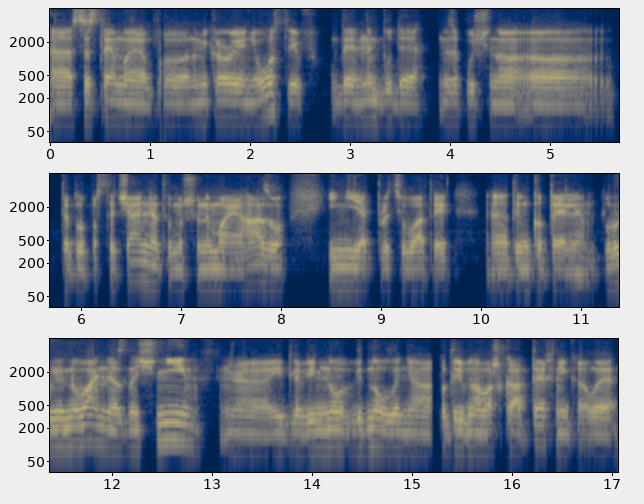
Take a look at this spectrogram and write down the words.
е, системи в на мікрорайоні острів, де не буде не запущено е, теплопостачання, тому що немає газу і ніяк працювати е, тим котельням. Руйнування значні е, і для відновлення потрібна важка техніка, але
